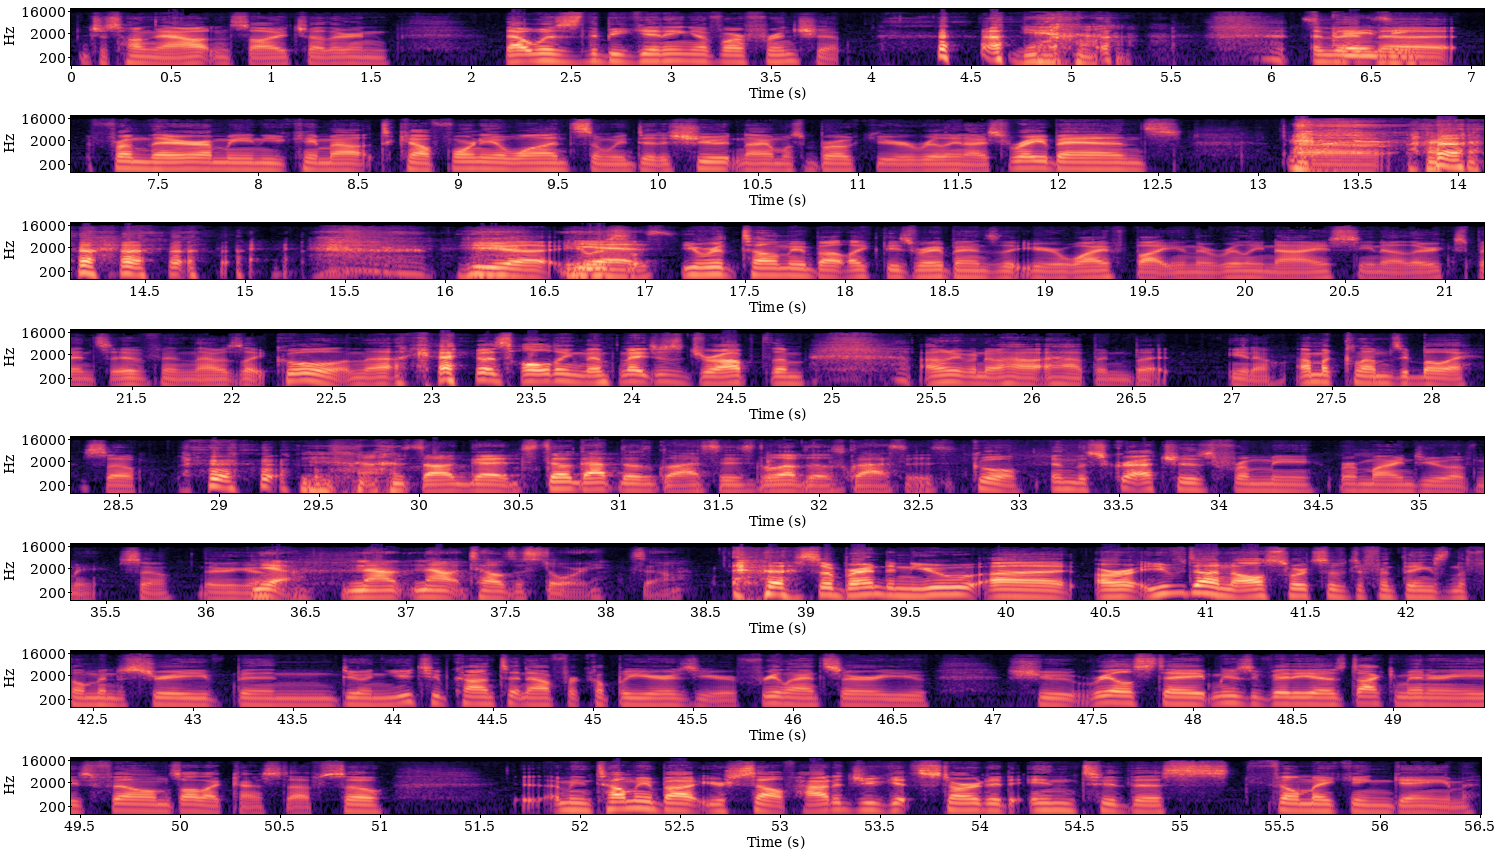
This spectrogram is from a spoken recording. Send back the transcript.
just hung out and saw each other, and that was the beginning of our friendship. yeah. and crazy. then uh, from there, I mean, you came out to California once, and we did a shoot, and I almost broke your really nice Ray Bans. Uh, he uh, he yes. was you were telling me about like these Ray Bans that your wife bought you and they're really nice, you know, they're expensive and I was like, Cool and that guy was holding them and I just dropped them. I don't even know how it happened, but you know, I'm a clumsy boy, so it's all good. Still got those glasses. Love those glasses. cool. And the scratches from me remind you of me. So there you go. Yeah. Now now it tells a story. So so Brandon, you uh, are you've done all sorts of different things in the film industry. You've been doing YouTube content now for a couple years. You're a freelancer. You shoot real estate, music videos, documentaries, films, all that kind of stuff. So, I mean, tell me about yourself. How did you get started into this filmmaking game?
